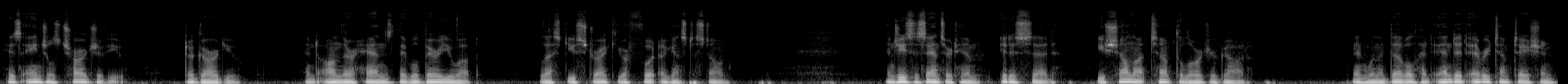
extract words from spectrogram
his angels charge of you, to guard you, and on their hands they will bear you up, lest you strike your foot against a stone. And Jesus answered him, It is said, You shall not tempt the Lord your God. And when the devil had ended every temptation,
